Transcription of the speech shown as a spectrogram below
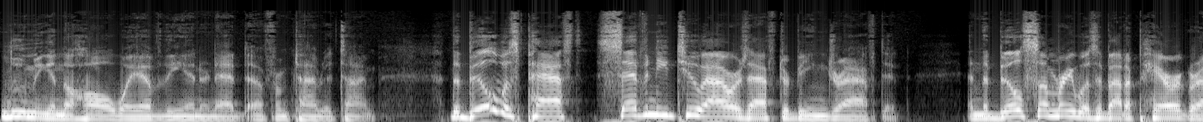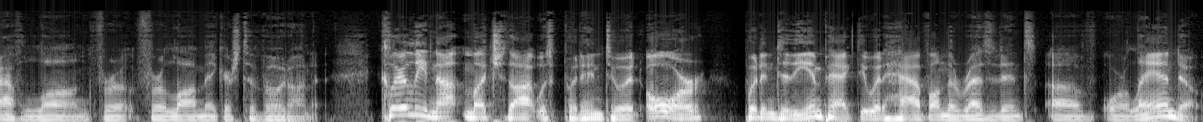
looming in the hallway of the internet uh, from time to time. The bill was passed 72 hours after being drafted, and the bill summary was about a paragraph long for, for lawmakers to vote on it. Clearly, not much thought was put into it or put into the impact it would have on the residents of Orlando.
